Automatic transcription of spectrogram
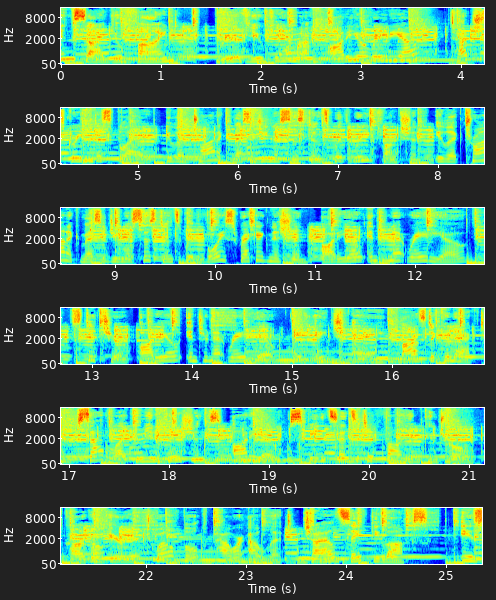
Inside you'll find rear view camera, audio radio, touchscreen display, electronic messaging assistance with read function, electronic messaging assistance with voice recognition, audio internet radio, Stitcher, audio internet radio, AHA, Mazda Connect, satellite communications, audio, speed sensitive volume control, cargo area 12 volt power outlet, child safety locks. Is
